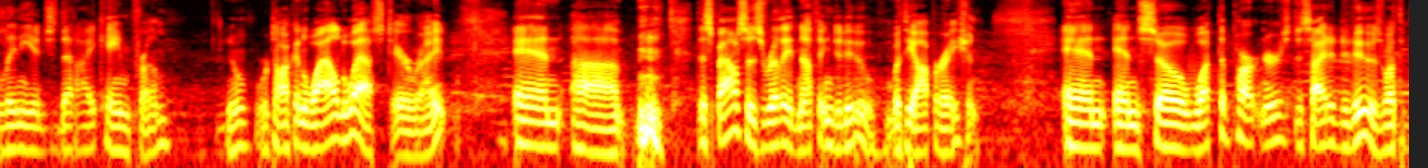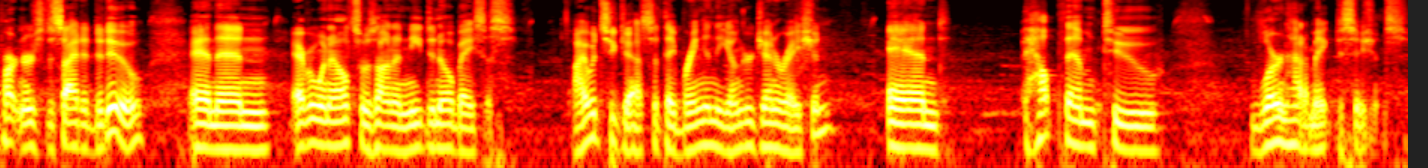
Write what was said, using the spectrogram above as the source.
lineage that I came from. You know, we're talking the Wild West here, right? And uh, the spouses really had nothing to do with the operation. And and so what the partners decided to do is what the partners decided to do, and then everyone else was on a need to know basis. I would suggest that they bring in the younger generation and help them to learn how to make decisions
